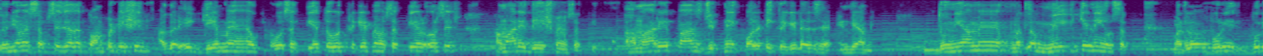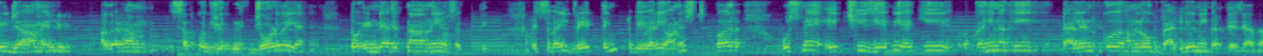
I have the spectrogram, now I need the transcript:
दुनिया में सबसे ज़्यादा कंपटीशन अगर एक गेम में हो, हो सकती है तो वो क्रिकेट में हो सकती है और सिर्फ़ हमारे देश में हो सकती है। हमारे पास जितने क्वालिटी क्रिकेटर्स है इंडिया में दुनिया में मतलब मिल के नहीं हो सकता। मतलब पूरी पूरी जहाँ में अगर हम सबको जो- जोड़ भी लें तो इंडिया जितना नहीं हो सकती। It's a very great thing to be very honest पर उसमें एक चीज़ ये भी है कि कहीं ना कहीं टैलेंट को हम लोग वैल्यू नहीं करते ज़्यादा।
